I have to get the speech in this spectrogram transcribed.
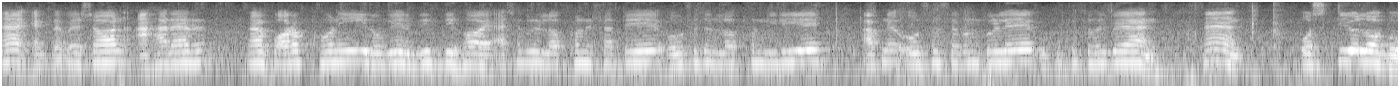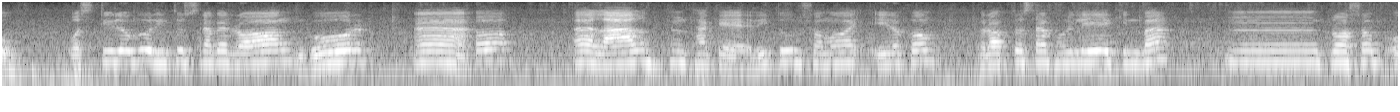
হ্যাঁ অ্যাগ্রাভেশন আহারের আহ, পরক্ষণেই রোগের বৃদ্ধি হয়। আশা করি লক্ষণের সাথে ঔষধের লক্ষণ মিলিয়ে আপনি ঔষধ সেবন করলে উপকৃত হইবেন। হ্যাঁ অস্টিওলগো। অস্টিওলগো ঋতুস্রাবের রং গোর লাল থাকে। ঋতুর সময় এরকম রক্তস্রাব হইলে কিংবা প্রসব ও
